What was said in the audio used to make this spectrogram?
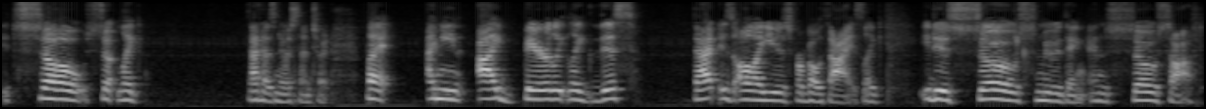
it's so, so, like, that has no scent to it. But, I mean, I barely, like, this, that is all I use for both eyes. Like, it is so smoothing and so soft.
